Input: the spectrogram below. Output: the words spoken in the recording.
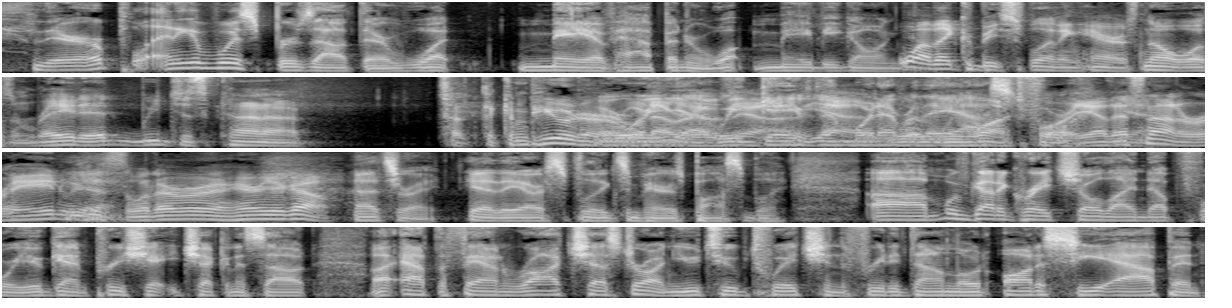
there are plenty of whispers out there what may have happened or what may be going. Well, they could be splitting hairs. No, it wasn't rated. We just kind of took the computer Or or we- yeah, it was. we gave them whatever they asked want for. Yeah, that's Yeah. not a raid. We Yeah. just whatever. Here you go. That's right. Yeah, they are splitting some hairs, possibly. Um, we've got a great show lined up for you. Again, appreciate you checking us out uh, at the Fan Rochester on YouTube, Twitch, and the free to download Audacy app, and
